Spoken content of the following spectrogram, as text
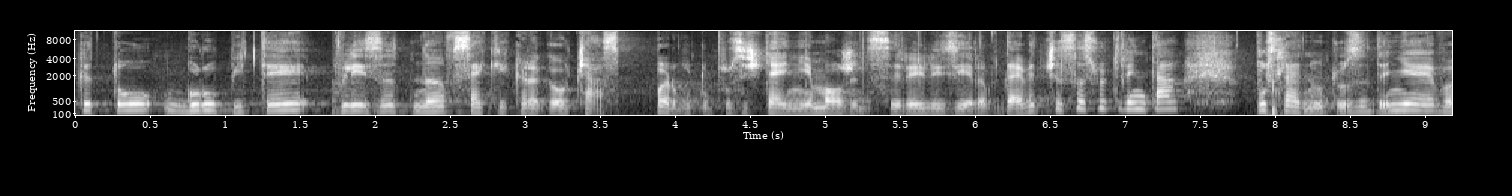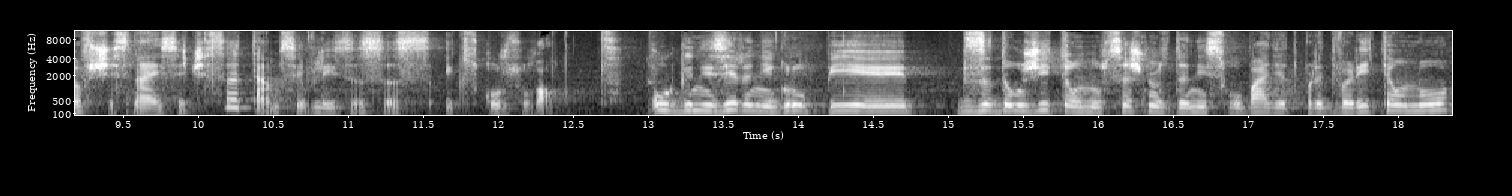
като групите влизат на всеки кръгъл час първото посещение може да се реализира в 9 часа сутринта, последното за деня е в 16 часа, там се влиза с екскурсовод. Организирани групи е задължително всъщност да ни се обадят предварително,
